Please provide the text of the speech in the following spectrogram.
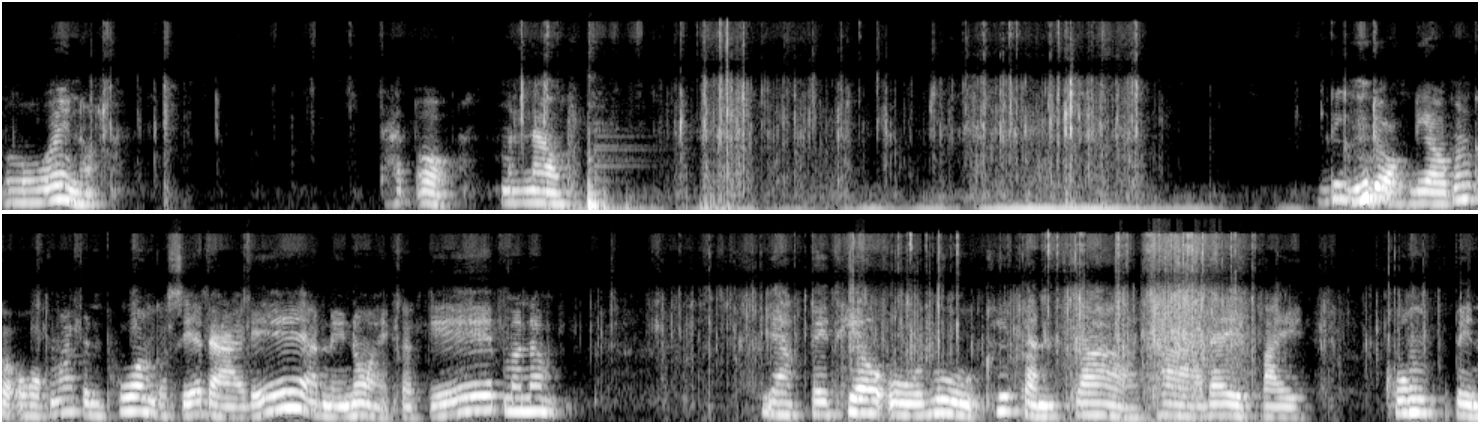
โอ้ยเนาะตัดออกมันเน่า ดึงดอก เดียวมันก็ออกมาเป็นพ่วงก็เสียดายเด้ อันน้อยๆก็เก็บมานำอยากไปเที่ยวโอลูคือกันจ้าถ้าได้ไป คงเป็น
